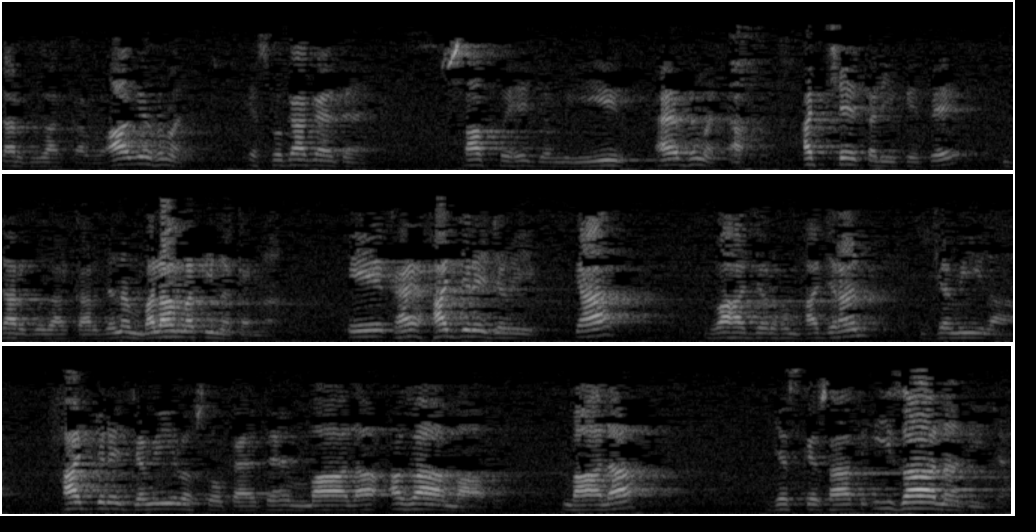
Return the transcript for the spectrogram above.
درگزار کر لو۔ آگے سمجھ اس کو کیا کہتے ہیں؟ سب ہے جمیل۔ ہے سمجھ اچھا۔ اچھے طریقے سے درگزار کر دینا، ملامتی نہ کرنا۔ ایک ہے حجر جمیل۔ کیا؟ وہ ہم حجرن جمیلا حجر جمیل اس کو کہتے ہیں، مالا ازا ماہ مالا جس کے ساتھ ایزا نہ دی جائے۔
